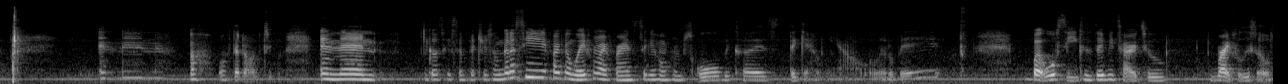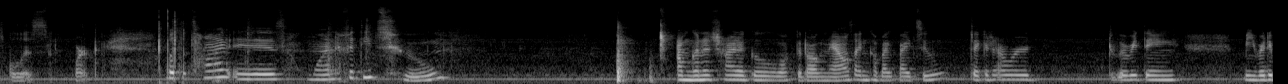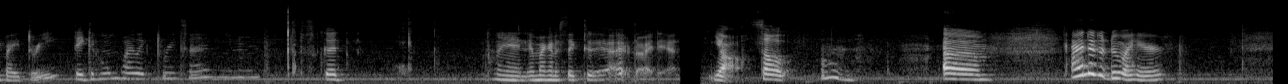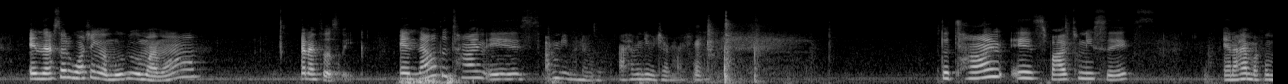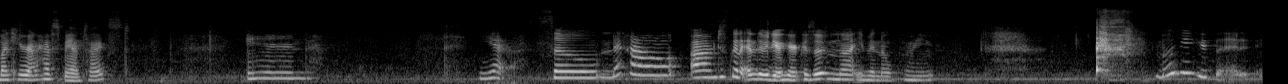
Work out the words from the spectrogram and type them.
and then oh walk the dog too and then go take some pictures i'm gonna see if i can wait for my friends to get home from school because they can help me out a little bit but we'll see because they'd be tired too rightfully so school is work but the time is 1:52. I'm gonna try to go walk the dog now so I can come back by 2, take a shower, do everything, be ready by 3. They get home by like 3.10, you know? It's a good plan. Am I gonna stick to it? I have no idea. Y'all, so, ooh. um, I ended up doing my hair. And then I started watching a movie with my mom. And I fell asleep. And now the time is, I don't even know. I haven't even checked my phone the time is 5.26 and I have my phone back here and I have spam text. And yeah, so now I'm just gonna end the video here because there's not even no point. At you editing.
